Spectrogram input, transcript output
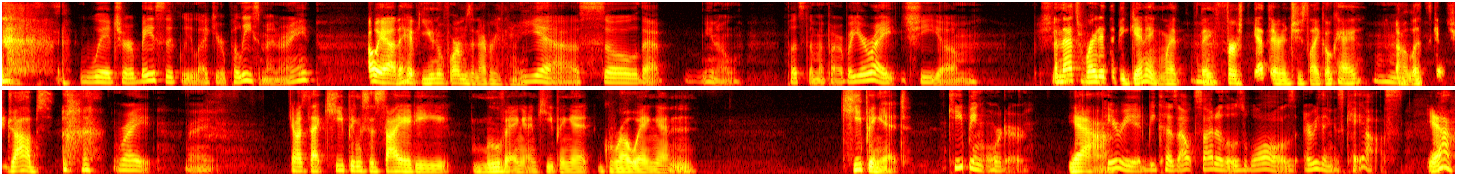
which are basically like your policemen, right? Oh, yeah. They have uniforms and everything. Yeah, so that, you know, puts them in power. But you're right. She um she And that's right at the beginning when they Mhm. first get there. And she's like, Okay, Mhm. uh, let's get you jobs. right, right. you know, it's that keeping society moving and keeping it growing and keeping it. Keeping order, Yeah. period. Because outside of those walls, everything is chaos. Yeah.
